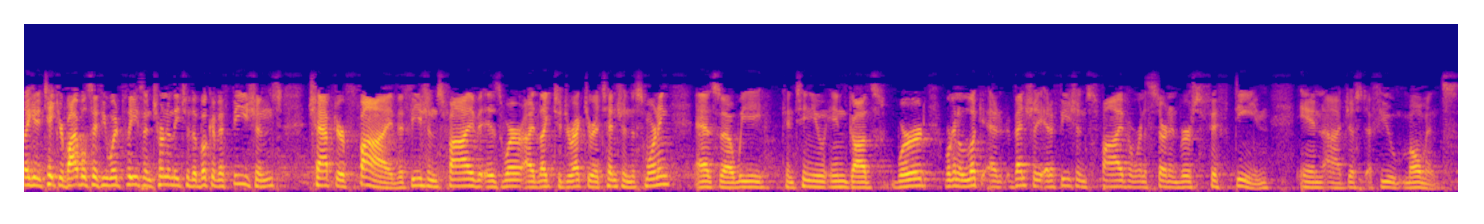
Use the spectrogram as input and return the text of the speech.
I'd like you to take your Bibles, if you would, please, and turn with me to the book of Ephesians, chapter 5. Ephesians 5 is where I'd like to direct your attention this morning as uh, we continue in God's Word. We're going to look at, eventually at Ephesians 5, and we're going to start in verse 15 in uh, just a few moments.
